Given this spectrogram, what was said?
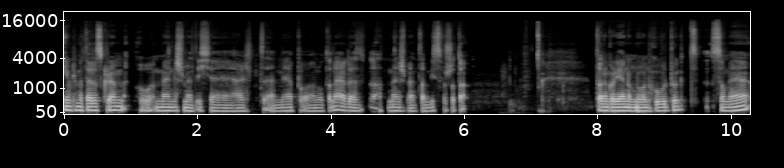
implementere Scrum, og management ikke er helt med på notene, eller at management har misforstått det. Der han går gjennom noen hovedpunkt som er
